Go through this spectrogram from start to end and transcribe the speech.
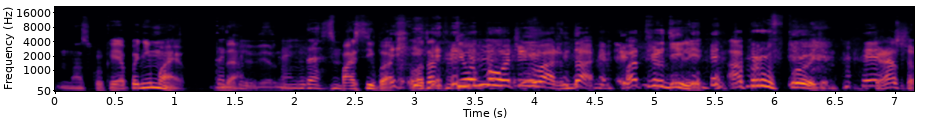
Насколько я понимаю. Так да. есть, конечно. Да. Спасибо. Вот этот был очень важен. Да, подтвердили. Аппрув пройден. Хорошо.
